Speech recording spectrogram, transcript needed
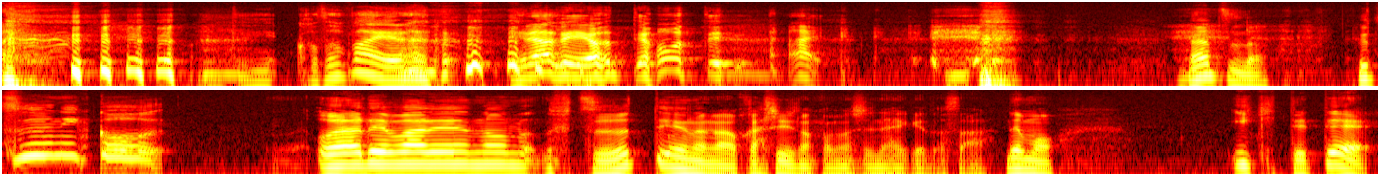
言葉選べ選べよって思ってる。はい。なんつうの？普通にこう我々の普通っていうのがおかしいのかもしれないけどさ。でも生きてて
